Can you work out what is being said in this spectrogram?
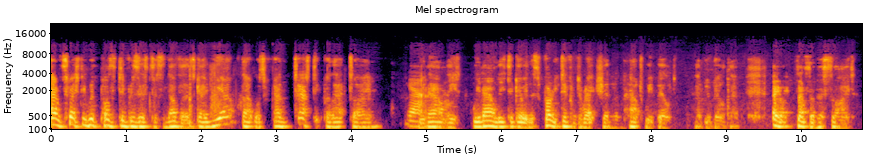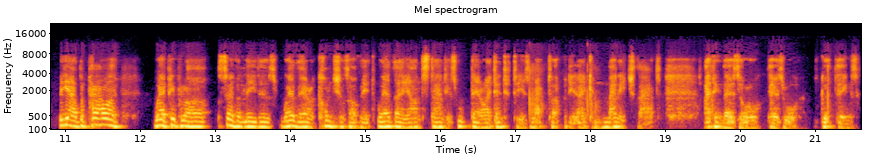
and especially with positive resistors and others going, yeah, that was fantastic for that time. Yeah. We now need we now need to go in this very different direction. And how do we build? How do we build that? Anyway, that's an aside. But yeah, the power where people are servant leaders, where they are conscious of it, where they understand it's their identity is wrapped up and they can manage that. I think those are all those are all good things.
